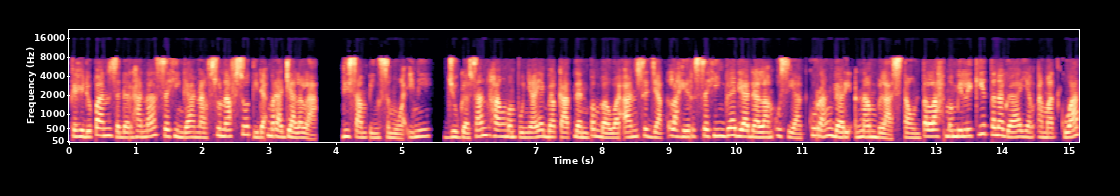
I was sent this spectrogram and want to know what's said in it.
kehidupan sederhana sehingga nafsu-nafsu tidak merajalela. Di samping semua ini, juga San Hang mempunyai bakat dan pembawaan sejak lahir sehingga dia dalam usia kurang dari 16 tahun telah memiliki tenaga yang amat kuat,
